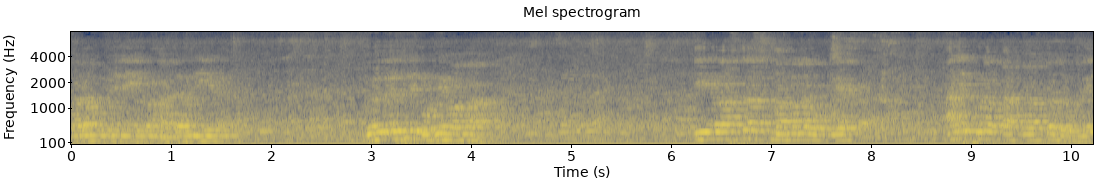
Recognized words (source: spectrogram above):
परम परमपूजनीय एवं आदरणीय गुरुदेव श्री मोठे बाबा तीन वाजता स्मरणाला उठले आणि पुन्हा पाच वाजता झोपले.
